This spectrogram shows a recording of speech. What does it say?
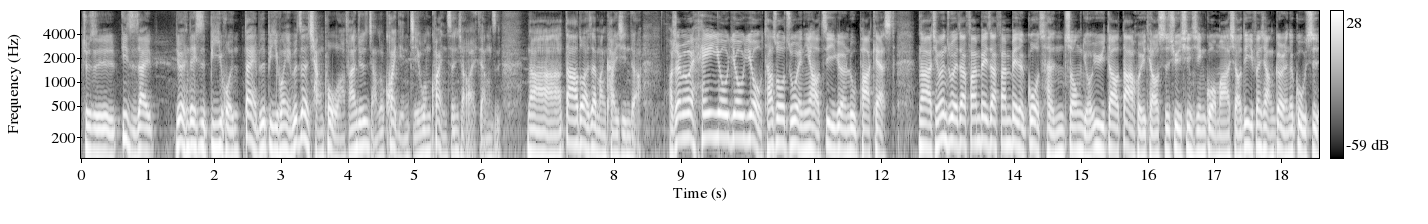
就是一直在有点类似逼婚，但也不是逼婚，也不是真的强迫啊，反正就是讲说快点结婚，快点生小孩这样子。那大家都还在蛮开心的。好，下面一位嘿呦呦呦，他说：“主委你好，自己一个人录 podcast。那请问主委在翻倍在翻倍的过程中，有遇到大回调失去信心过吗？小弟分享个人的故事，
